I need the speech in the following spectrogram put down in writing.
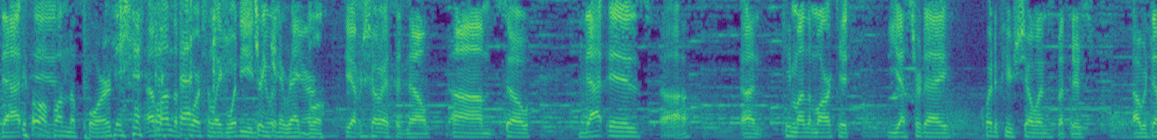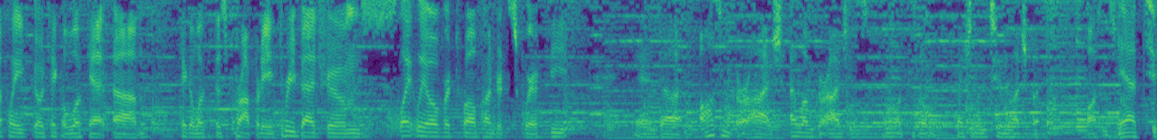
that Go up is- on the porch. I'm on the porch. I'm like, what are you Drinking doing? a Red here? Bull. Do you have a show? I said no. Um, so that is uh, uh, came on the market yesterday. Quite a few showings, but there's. I would definitely go take a look at um, take a look at this property. Three bedrooms, slightly over 1,200 square feet, and uh, awesome garage. I love garages. I don't want to mention them too much, but awesome stuff. Yeah, two,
